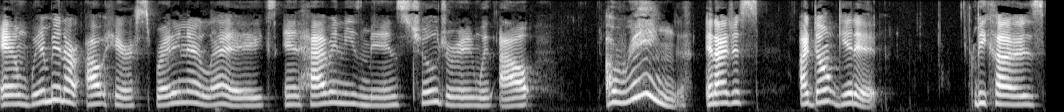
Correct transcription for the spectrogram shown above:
And women are out here spreading their legs and having these men's children without a ring. And I just I don't get it. Because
